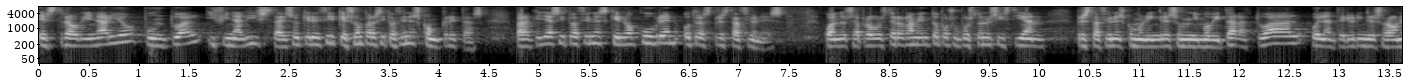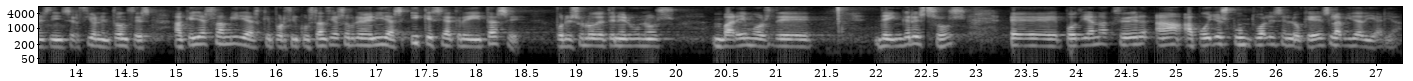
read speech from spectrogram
extraordinario, puntual y finalista. Eso quiere decir que son para situaciones concretas, para aquellas situaciones que no cubren otras prestaciones. Cuando se aprobó este reglamento, por supuesto, no existían prestaciones como el ingreso mínimo vital actual o el anterior ingreso a de inserción. Entonces, aquellas familias que por circunstancias sobrevenidas y que se acreditase, por eso lo de tener unos baremos de, ingresos, eh, podrían acceder a apoyos puntuales en lo que es la vida diaria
